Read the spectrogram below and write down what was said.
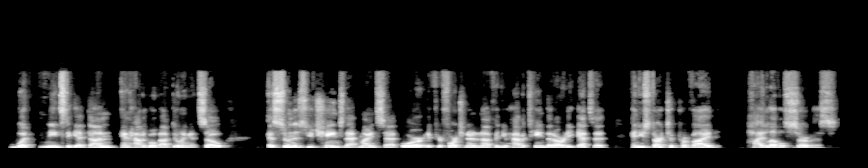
what needs to get done and how to go about doing it. So as soon as you change that mindset, or if you're fortunate enough and you have a team that already gets it, and you start to provide high level service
